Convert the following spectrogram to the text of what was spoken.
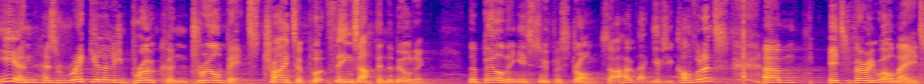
Ian has regularly broken drill bits trying to put things up in the building. The building is super strong, so I hope that gives you confidence. Um, it's very well made.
